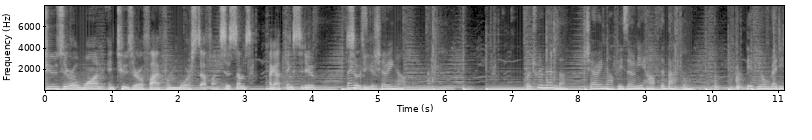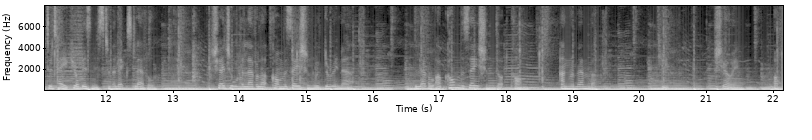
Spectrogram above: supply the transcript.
201 and 205 for more stuff on systems. I got things to do. Thanks so do you. for showing up. But remember, showing up is only half the battle. If you're ready to take your business to the next level, schedule a level up conversation with Doreen at levelupconversation.com. And remember, keep showing up.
